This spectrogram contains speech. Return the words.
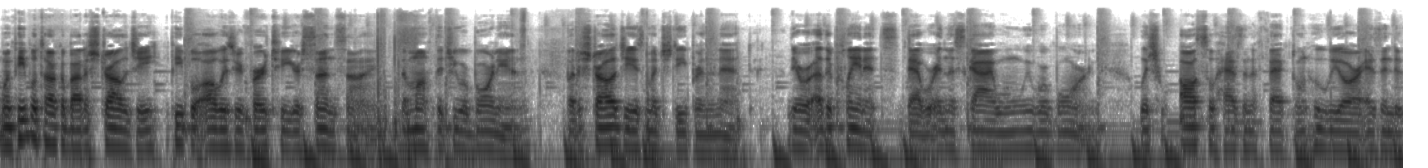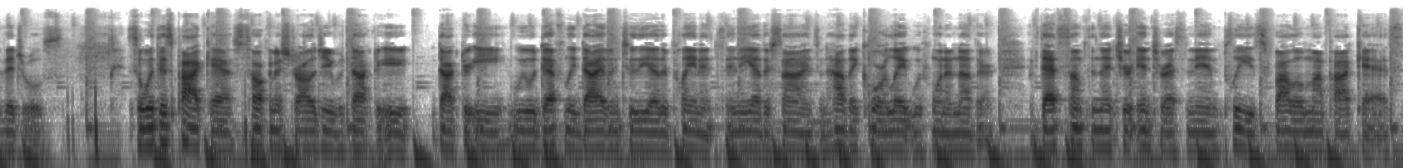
When people talk about astrology, people always refer to your sun sign, the month that you were born in. But astrology is much deeper than that. There were other planets that were in the sky when we were born, which also has an effect on who we are as individuals. So, with this podcast, Talking Astrology with Dr. E, Dr. E, we will definitely dive into the other planets and the other signs and how they correlate with one another. If that's something that you're interested in, please follow my podcast.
